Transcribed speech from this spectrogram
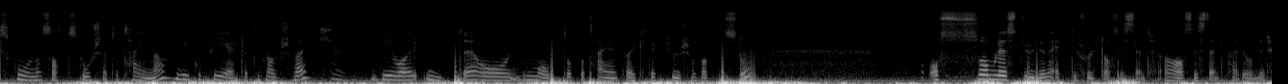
skolene satt stort sett og tegna. De kopierte etter plansjeverk. De var ute og målte opp og tegnet arkitektur som faktisk sto. Og så ble studiene etterfulgt av, assistent, av assistentperioder.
